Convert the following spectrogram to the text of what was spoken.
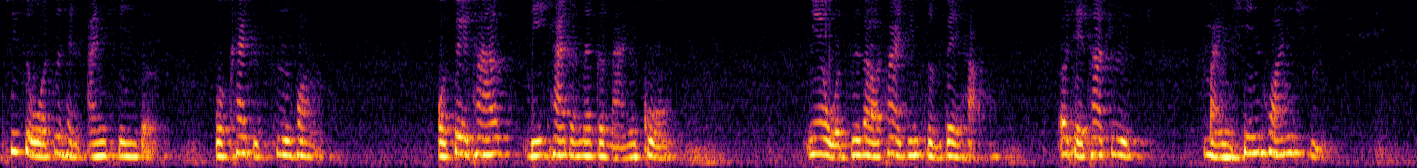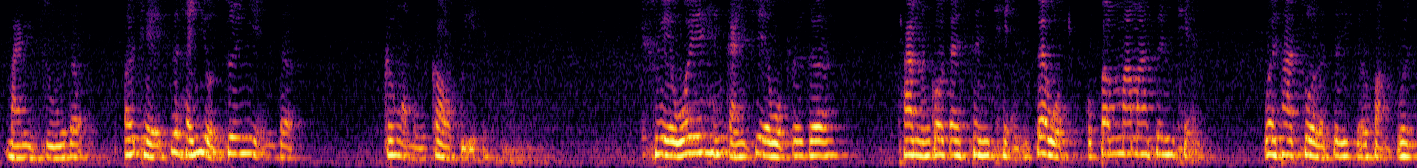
其实我是很安心的。我开始释放我对他离开的那个难过，因为我知道他已经准备好，而且他是满心欢喜、满足的，而且是很有尊严的跟我们告别。所以我也很感谢我哥哥，他能够在生前，在我我帮妈妈生前，为他做了这一个访问，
